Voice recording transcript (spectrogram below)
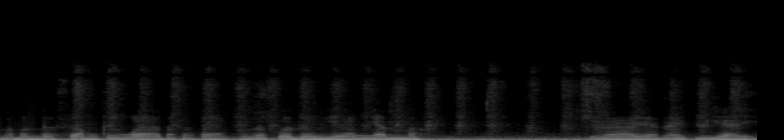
Là mình đã xong cái hoa đó các bạn rất là đơn giản, nhanh luôn rồi, ở đây cũng vậy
